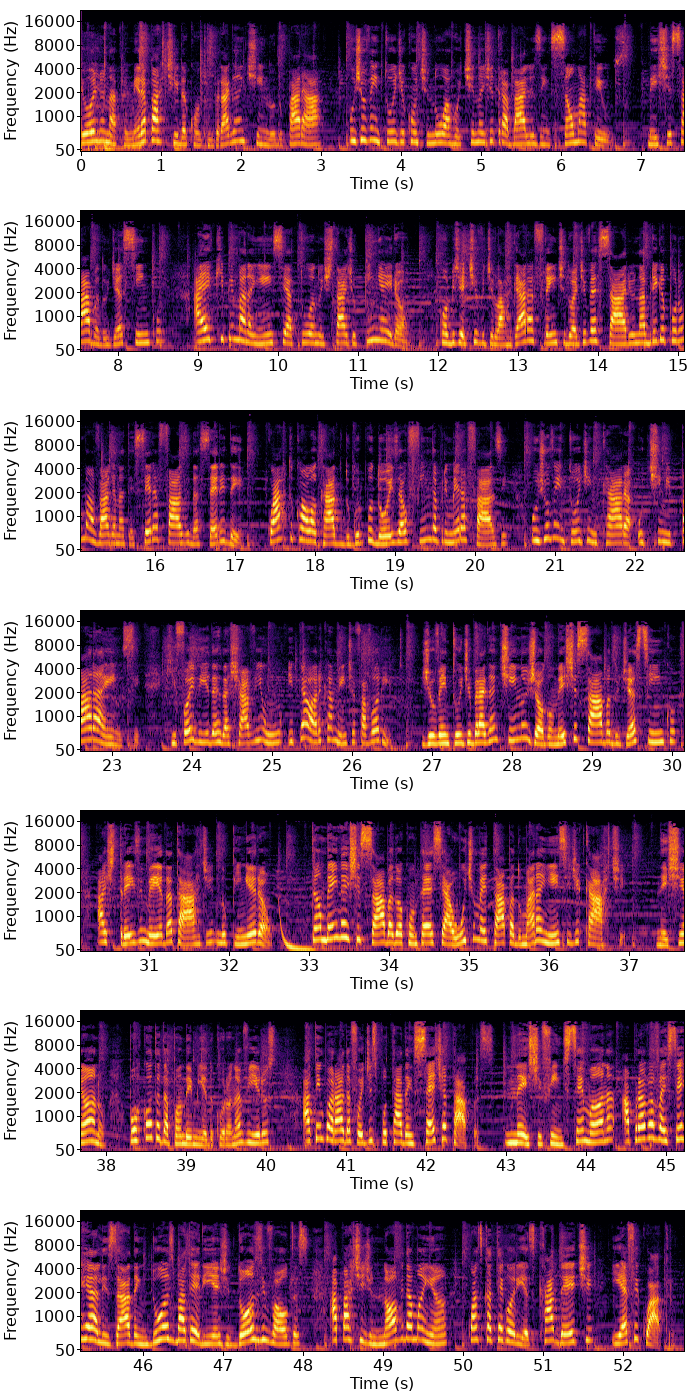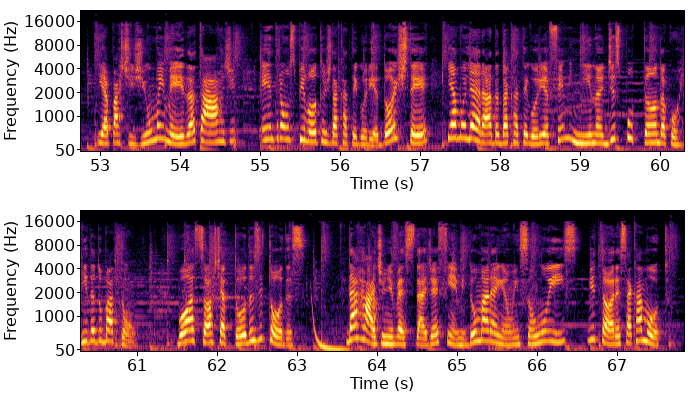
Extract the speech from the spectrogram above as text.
De olho na primeira partida contra o Bragantino do Pará, o Juventude continua a rotina de trabalhos em São Mateus. Neste sábado, dia 5, a equipe maranhense atua no estádio Pinheirão, com o objetivo de largar à frente do adversário na briga por uma vaga na terceira fase da Série D. Quarto colocado do grupo 2 ao fim da primeira fase, o Juventude encara o time paraense, que foi líder da chave 1 e teoricamente é favorito. Juventude e Bragantino jogam neste sábado, dia 5, às 3h30 da tarde, no Pinheirão. Também neste sábado acontece a última etapa do Maranhense de kart. Neste ano, por conta da pandemia do coronavírus, a temporada foi disputada em sete etapas. Neste fim de semana, a prova vai ser realizada em duas baterias de 12 voltas a partir de 9 da manhã, com as categorias Cadete e F4. E a partir de uma e meia da tarde, entram os pilotos da categoria 2T e a mulherada da categoria feminina disputando a corrida do batom. Boa sorte a todos e todas! Da Rádio Universidade FM do Maranhão em São Luís, Vitória Sakamoto.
